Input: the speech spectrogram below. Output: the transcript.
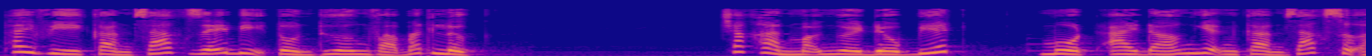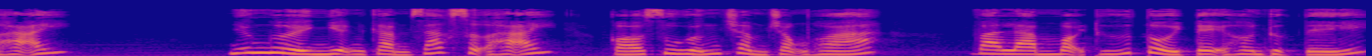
thay vì cảm giác dễ bị tổn thương và bất lực. Chắc hẳn mọi người đều biết, một ai đó nghiện cảm giác sợ hãi. Những người nghiện cảm giác sợ hãi có xu hướng trầm trọng hóa và làm mọi thứ tồi tệ hơn thực tế.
